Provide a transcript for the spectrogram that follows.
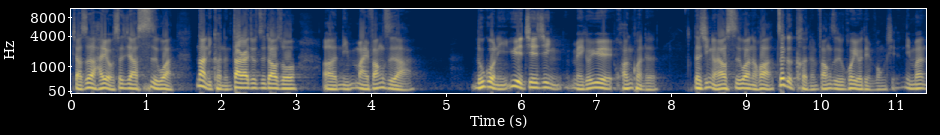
假设还有剩下四万，那你可能大概就知道说，呃，你买房子啊，如果你越接近每个月还款的的金额要四万的话，这个可能房子会有点风险。你们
